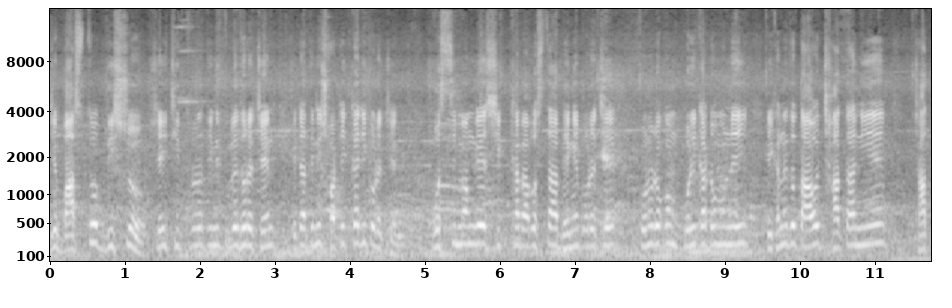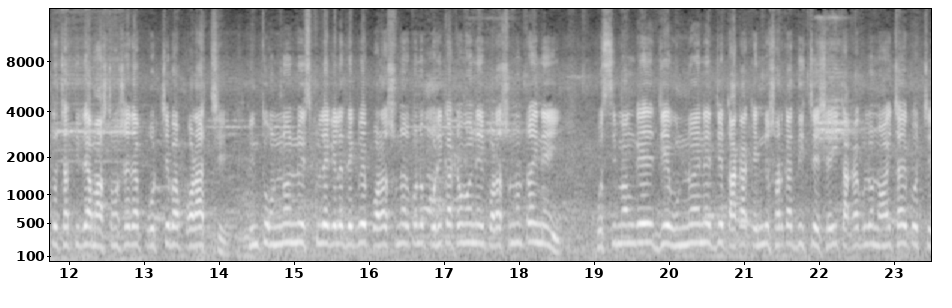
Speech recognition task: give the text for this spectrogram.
যে বাস্তব দৃশ্য, সেই চিত্রটা তিনি তুলে ধরেছেন, এটা তিনি সঠিক কাজই করেছেন। পশ্চিমবঙ্গের শিক্ষা ব্যবস্থা ভেঙে পড়েছে, কোনো রকম পরিকাঠামো নেই, এখানে তো তাও ছাতা নিয়ে ছাত্রছাত্রীরা, মাস্টারমশাইরা পড়ছে বা পড়াচ্ছে। কিন্তু অন্য অন্য স্কুলে গেলে দেখবে পড়াশোনার কোনো পরিকাঠামো নেই পড়াশোনাটাই নেই। পশ্চিমবঙ্গে যে উন্নয়নের যে টাকা কেন্দ্রীয় সরকার দিচ্ছে, সেই টাকাগুলো নয়ছয় করছে।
